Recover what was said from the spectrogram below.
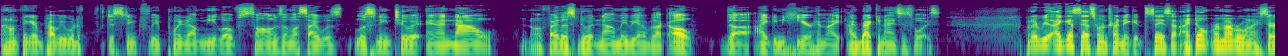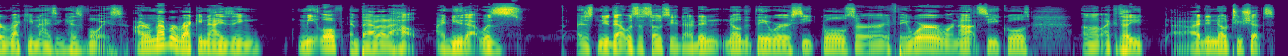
I don't think I probably would have distinctly pointed out Meatloaf songs unless I was listening to it. And now, you know, if I listen to it now, maybe I'd be like, oh, duh, I can hear him. I, I recognize his voice. But I, re- I guess that's what I'm trying to get to say is that I don't remember when I started recognizing his voice. I remember recognizing Meatloaf and Bat Out of Hell. I knew that was I just knew that was associated. I didn't know that they were sequels or if they were were not sequels. Um, I can tell you, I didn't know two shits.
